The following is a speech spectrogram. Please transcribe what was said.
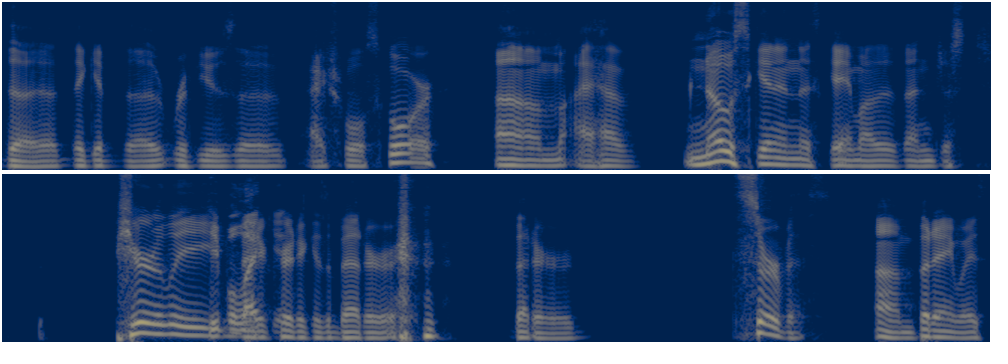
the they give the reviews a actual score. Um, I have no skin in this game other than just purely People like Metacritic it. is a better better service. Um, but anyways,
